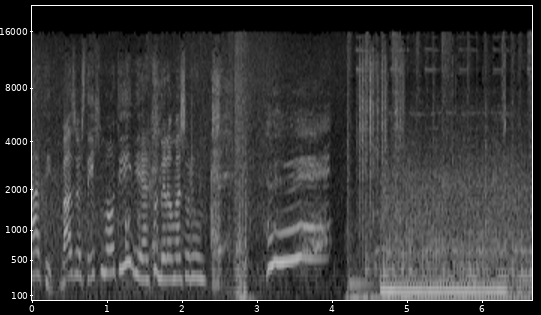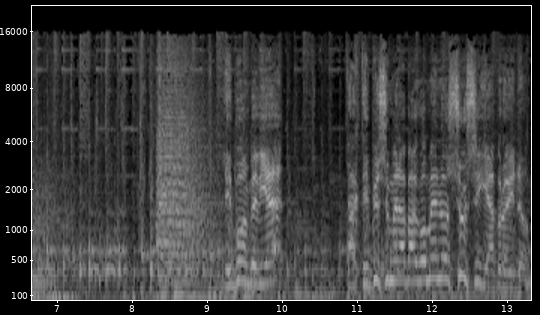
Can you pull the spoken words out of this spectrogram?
κάτι, βάζω στοίχημα ότι ήδη έρχονται να μας βρουν. Λοιπόν, παιδιά, θα χτυπήσουμε ένα παγωμένο σούσι για πρωινό.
